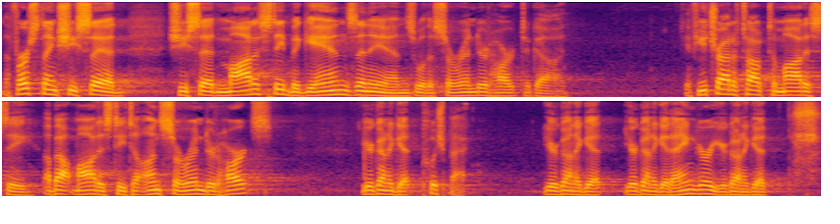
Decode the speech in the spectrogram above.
The first thing she said, she said, Modesty begins and ends with a surrendered heart to God. If you try to talk to modesty about modesty to unsurrendered hearts, you're going to get pushback. You're going to get, you're going to get anger. You're going to get.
